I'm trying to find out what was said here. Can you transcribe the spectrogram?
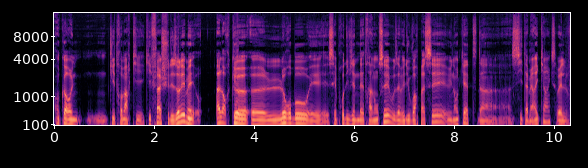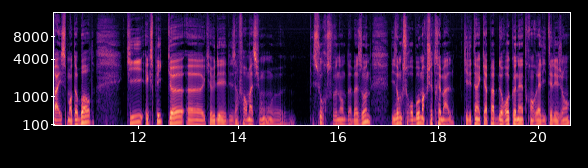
Encore une, petite remarque qui, qui fâche, je suis désolé, mais alors que euh, le robot et ses produits viennent d'être annoncés, vous avez dû voir passer une enquête d'un site américain qui s'appelle Vice Motherboard, qui explique euh, qu'il y a eu des, informations, euh, des sources venant d'Amazon, disant que ce robot marchait très mal, qu'il était incapable de reconnaître en réalité les gens,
